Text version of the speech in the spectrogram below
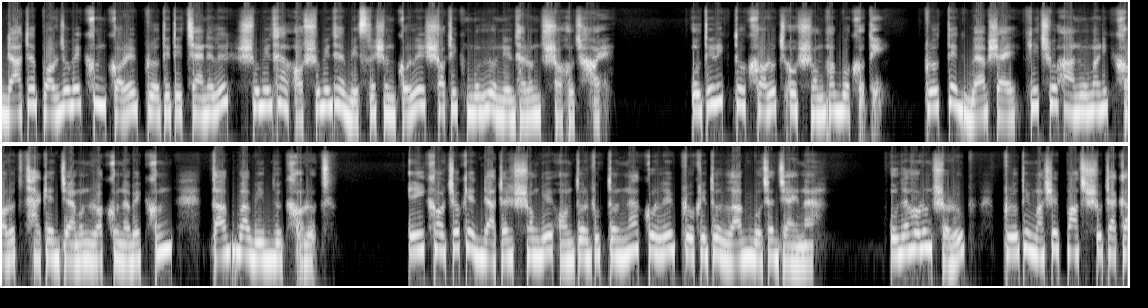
ডাটা পর্যবেক্ষণ করে প্রতিটি চ্যানেলের সুবিধা অসুবিধা বিশ্লেষণ করলে সঠিক মূল্য নির্ধারণ সহজ হয়। অতিরিক্ত খরচ ও সম্ভাব্য ক্ষতি। প্রত্যেক ব্যবসায় কিছু আনুমানিক খরচ থাকে যেমন রক্ষণাবেক্ষণ, তাপ বা বিদ্যুৎ খরচ। এই খরচকে ডাটার সঙ্গে অন্তর্ভুক্ত না করলে প্রকৃত লাভ বোঝা যায় না। উদাহরণস্বরূপ, প্রতি মাসে পাঁচশো টাকা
